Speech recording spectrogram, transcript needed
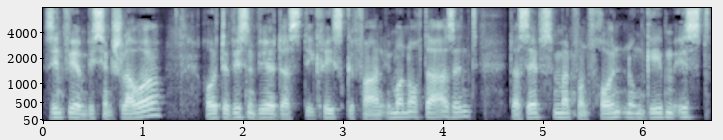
sind wir ein bisschen schlauer. Heute wissen wir, dass die Kriegsgefahren immer noch da sind, dass selbst wenn man von Freunden umgeben ist,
